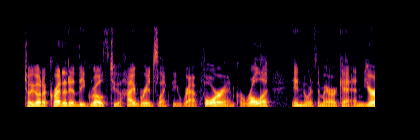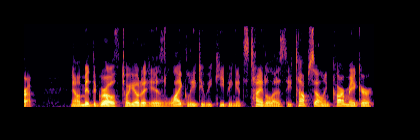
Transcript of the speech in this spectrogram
Toyota credited the growth to hybrids like the RAV4 and Corolla in North America and Europe. Now, amid the growth, Toyota is likely to be keeping its title as the top selling car maker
